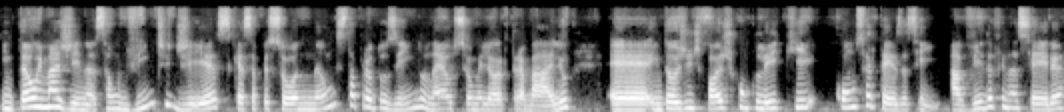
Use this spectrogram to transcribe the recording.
Então, imagina, são 20 dias que essa pessoa não está produzindo, né, o seu melhor trabalho. É, então, a gente pode concluir que, com certeza, assim, a vida financeira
